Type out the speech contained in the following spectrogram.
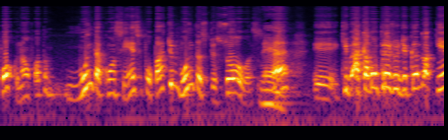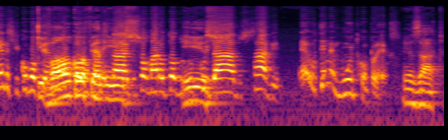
pouco não, falta muita consciência por parte de muitas pessoas, é. né? E, que acabam prejudicando aqueles que, como que o Fernando, vão, como Fernando, tomaram todos Isso. os cuidados, sabe? É, o tema é muito complexo. Exato.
